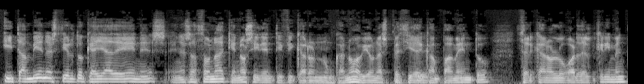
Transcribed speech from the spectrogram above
y también es cierto que hay ADNs en esa zona que no se identificaron nunca, ¿no? Había una especie de campamento cercano al lugar del crimen,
